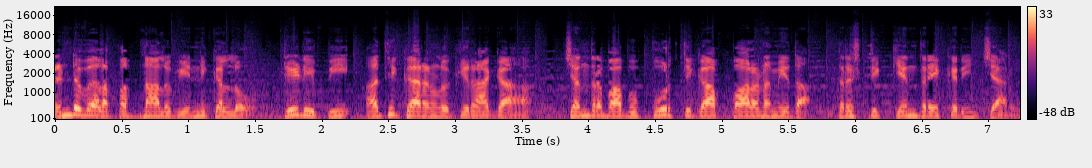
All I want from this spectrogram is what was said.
రెండు వేల పద్నాలుగు ఎన్నికల్లో టీడీపీ అధికారంలోకి రాగా చంద్రబాబు పూర్తిగా పాలన మీద దృష్టి కేంద్రీకరించారు.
